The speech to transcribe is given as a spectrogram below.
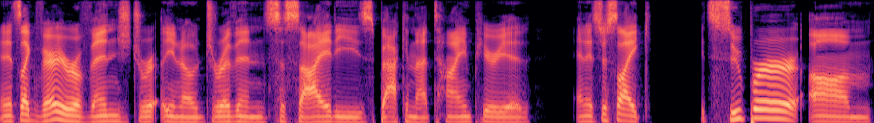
and it's like very revenge, dri- you know, driven societies back in that time period. And it's just like it's super um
